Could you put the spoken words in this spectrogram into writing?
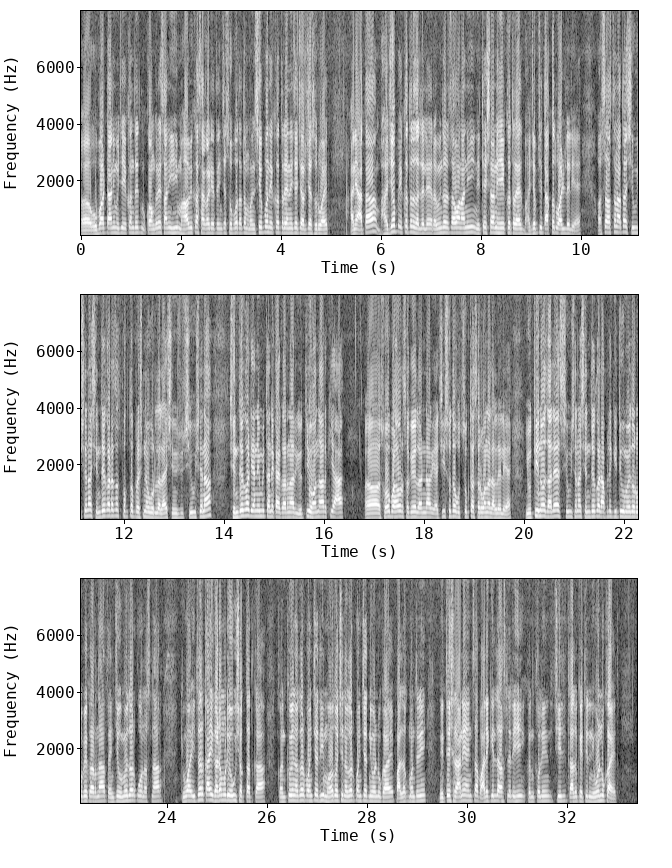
अ, उभाटा आणि म्हणजे एकंदरीत काँग्रेस आणि ही महाविकास आघाडी आहे त्यांच्यासोबत आता मनसे पण एकत्र येण्याच्या चर्चा सुरू आहेत. आणि आता भाजप एकत्र झालेले आहे रवींद्र चव्हाण आणि नितेश राणे हे एकत्र आहेत भाजपची ताकद वाढलेली आहे. असं असताना आता शिवसेना शिंदेगडाचाच फक्त प्रश्न उरलेला आहे. शिव शिवसेना शिंदेगड या निमित्ताने काय करणार? युती होणार की आ स्वबळावर सगळे लढणार याची सुद्धा उत्सुकता सर्वांना लागलेली आहे. युती न झाल्यास शिवसेना शिंदेगड आपले किती उमेदवार उभे करणार त्यांचे उमेदवार कोण असणार किंवा इतर काही घडामोडी होऊ शकतात का? कणकवली नगरपंचायत ही महत्त्वाची नगरपंचायत निवडणूक आहे. पालकमंत्री नितेश राणे यांचा बालेकिल्ला असलेली ही कणकवलीची तालुक्यातील निवडणूक आहेत.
